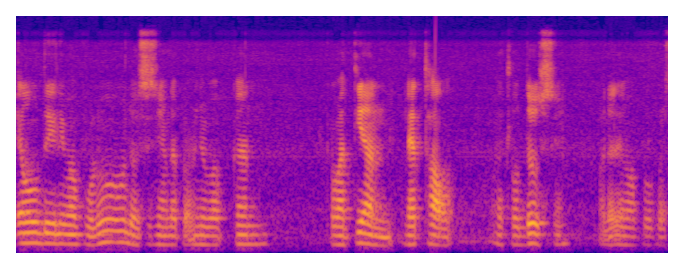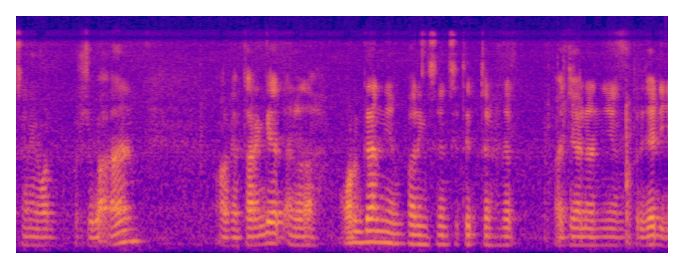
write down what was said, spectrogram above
LD50 dosis yang dapat menyebabkan kematian lethal lethal dose ya, pada 50% hewan percobaan. Organ target adalah organ yang paling sensitif terhadap pajanan yang terjadi.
